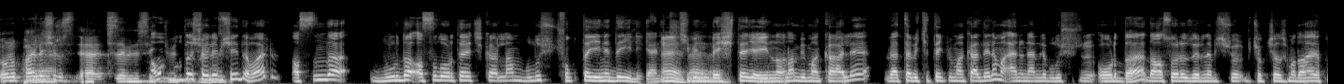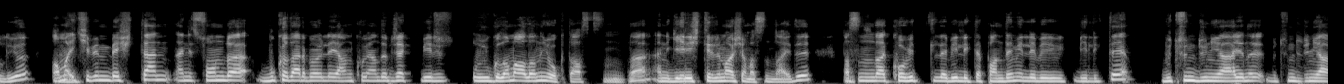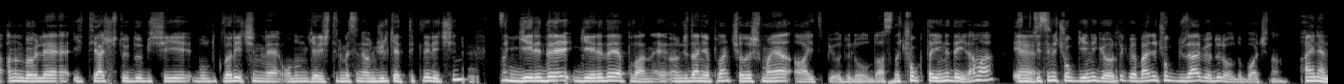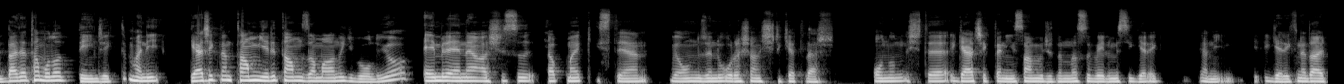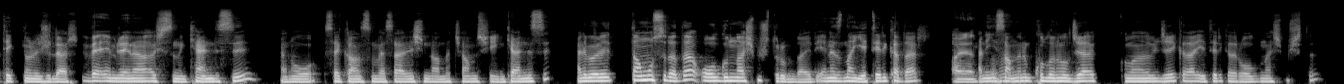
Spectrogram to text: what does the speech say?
Onu paylaşırız eğer çizebilirsek. Ama burada şöyle bir şey de var. Aslında burada asıl ortaya çıkarılan buluş çok da yeni değil. Yani Evet, 2005'te yayınlanan bir makale ve tabii ki tek bir makale değil ama en önemli buluş orada. Daha sonra üzerine bir- birçok çalışma daha yapılıyor. Ama Evet. 2005'ten hani sonra bu kadar böyle yankı uyandıracak bir uygulama alanı yoktu aslında. Hani geliştirilme aşamasındaydı. Aslında Covid ile birlikte, pandemiyle bir- birlikte bütün dünyayı, bütün dünyanın böyle ihtiyaç duyduğu bir şeyi buldukları için ve onun geliştirmesine öncülük ettikleri için geride geride yapılan, e, önceden yapılan çalışmaya ait bir ödül oldu. Aslında çok da yeni değil ama Evet. etkisini çok yeni gördük ve bence çok güzel bir ödül oldu bu açıdan. Aynen ben de tam ona değinecektim. Hani gerçekten tam yeri tam zamanı gibi oluyor. mRNA aşısı yapmak isteyen ve onun üzerinde uğraşan şirketler onun işte gerçekten insan vücuduna nasıl verilmesi gerek yani gerektiğine dair teknolojiler ve mRNA aşısının kendisi yani o sekansın vesaire şimdi anlatacağımız şeyin kendisi hani böyle tam o sırada olgunlaşmış durumdaydı. En azından yeteri kadar Aynen. hani insanların kullanılacağı kullanabileceği kadar yeteri kadar olgunlaşmıştı.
